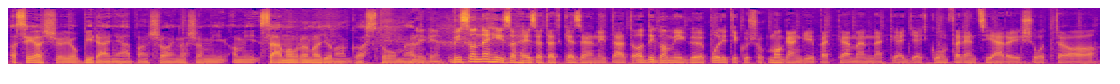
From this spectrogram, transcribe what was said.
a szélső jobb irányában sajnos, ami, ami számomra nagyon aggasztó. Mert... Igen. Viszont nehéz a helyzetet kezelni, tehát addig, amíg politikusok magángépekkel mennek egy, egy konferenciára, és ott a,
